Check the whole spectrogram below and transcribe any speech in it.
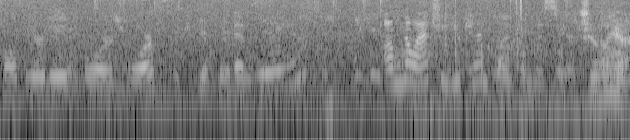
tall bearded or dwarf? And um, no, actually, you can plant them this year. Julia.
